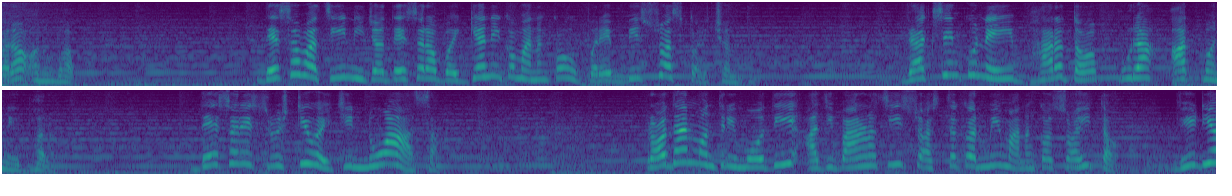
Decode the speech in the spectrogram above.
अनुभव देशवासी निज देश र वैज्ञानिक मश्वास गरिन्छ भ्याक्सिन कु भारत पुरा आत्मनिर्भर देशले सृष्टि हुन्छ नुवा आसाम ପ୍ରଧାନମନ୍ତ୍ରୀ ମୋଦି ଆଜି ବାରଣାସୀ ସ୍ୱାସ୍ଥ୍ୟକର୍ମୀମାନଙ୍କ ସହିତ ଭିଡ଼ିଓ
